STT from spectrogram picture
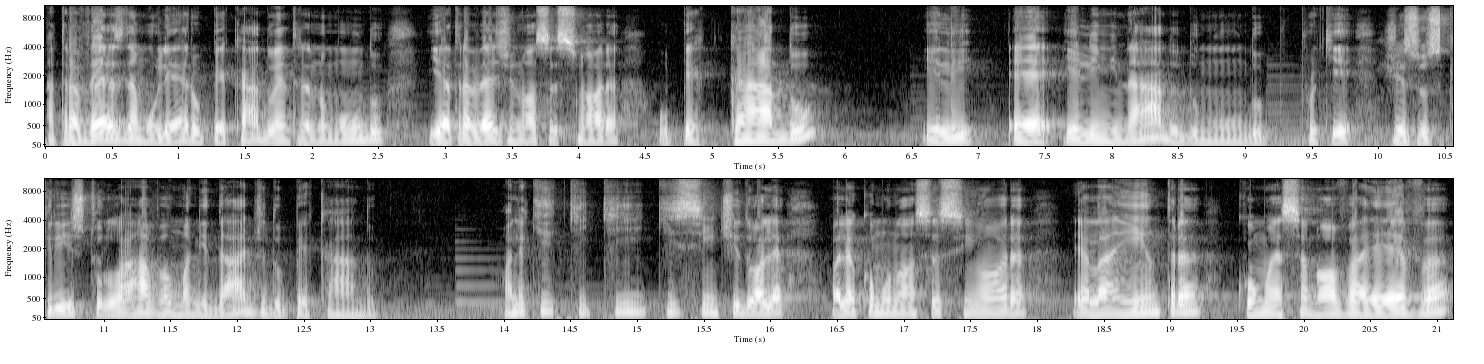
Através da mulher, o pecado entra no mundo e através de Nossa Senhora, o pecado ele é eliminado do mundo, porque Jesus Cristo lava a humanidade do pecado. Olha que, que, que, que sentido, olha, olha como Nossa Senhora ela entra como essa nova Eva,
